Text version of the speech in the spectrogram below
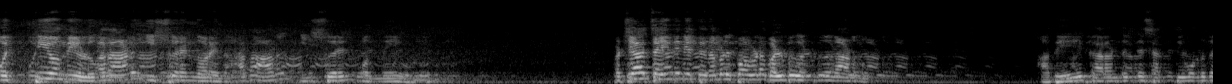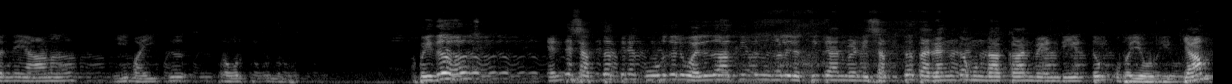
ഒറ്റയൊന്നേ ഉള്ളൂ. അതാണ് ഈശ്വരൻ എന്ന് പറയുന്നത്. അതാണ് ഈശ്വരൻ ഒന്നേ ഉള്ളൂ. പക്ഷെ ആ ചൈതന്യത്തെ നമ്മളിപ്പോ അവിടെ ബൾബ് കെട്ടുന്നത് കാണുന്നു. അതേ കറണ്ടിന്റെ ശക്തി കൊണ്ട് തന്നെയാണ് ഈ മൈക്ക് പ്രവർത്തിക്കുന്നത്. അപ്പൊ ഇത് എന്റെ ശബ്ദത്തിനെ കൂടുതൽ വലുതാക്കിയിട്ട് നിങ്ങളിൽ എത്തിക്കാൻ വേണ്ടി ശബ്ദ തരംഗമുണ്ടാക്കാൻ വേണ്ടിയിട്ടും ഉപയോഗിക്കാം.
